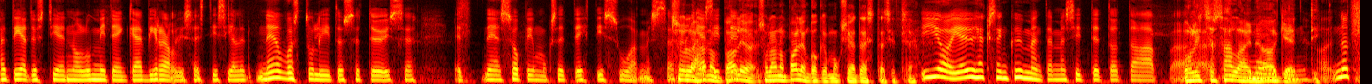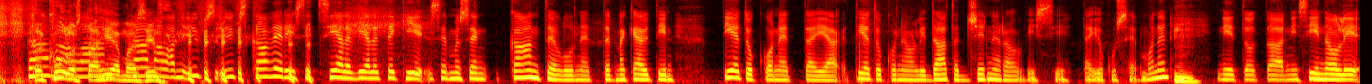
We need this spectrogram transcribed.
Mä tietysti en ollut mitenkään virallisesti siellä Neuvostoliitossa töissä, että ne sopimukset tehtiin Suomessa. Sullahan ja on, paljon, sulla on paljon kokemuksia tästä sitten. Joo, ja 90 mä sitten tota... Olit sä salainen muutin. agentti? No, Toi kuulostaa tavallaan- hieman siltä. Tavallaan yksi, yksi kaveri sit siellä vielä teki semmoisen kantelun, että mä käytin tietokonetta ja tietokone oli Data General vissi tai joku semmoinen. Mm. Niin, tota, niin siinä oli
